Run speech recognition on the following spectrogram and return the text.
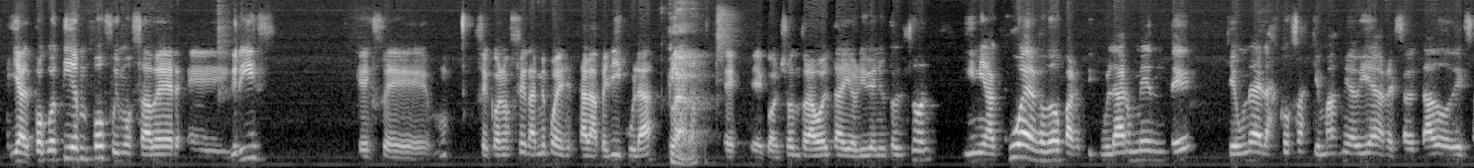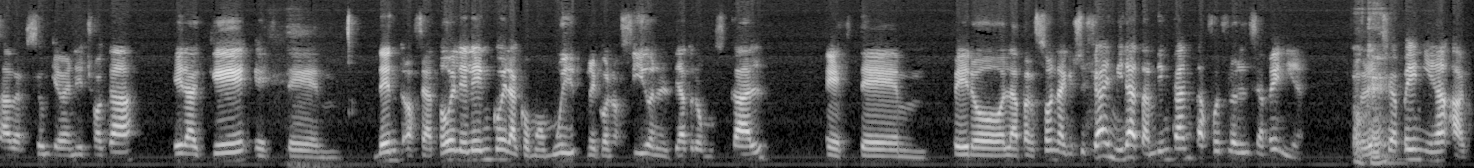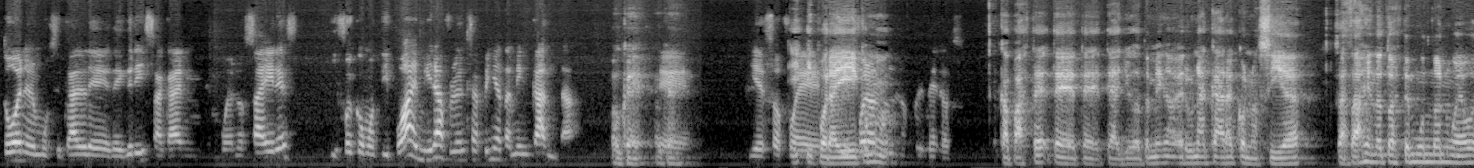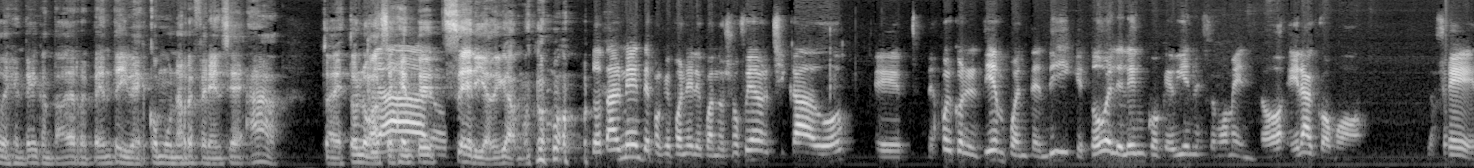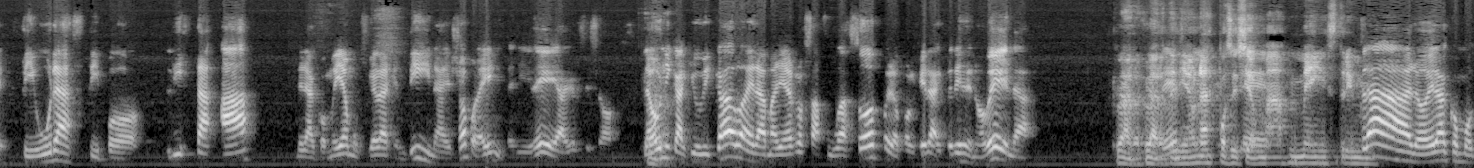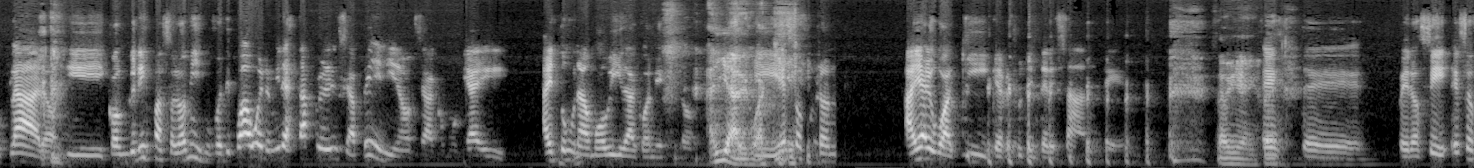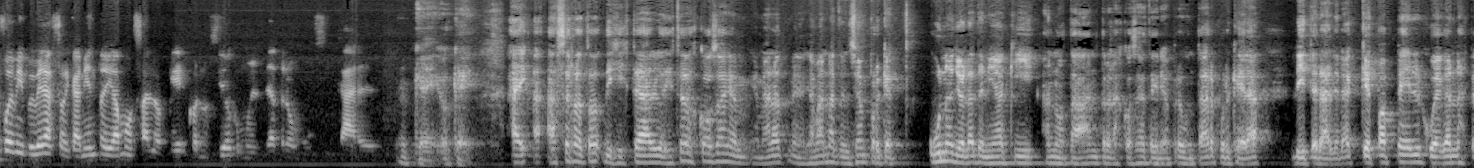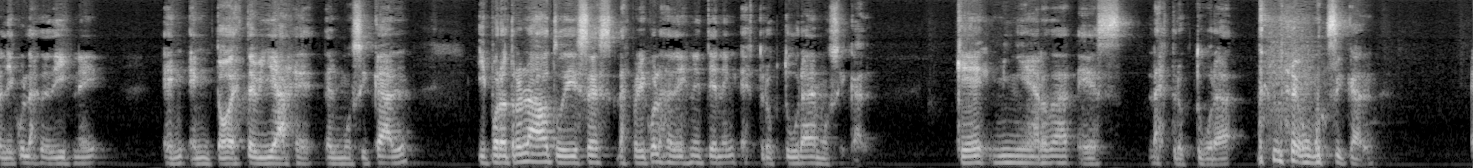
y al poco tiempo fuimos a ver eh, Gris, que es, eh, se conoce también porque está la película, Claro. este, con John Travolta y Olivia Newton-John. Y me acuerdo particularmente que una de las cosas que más me había resaltado de esa versión que habían hecho acá era que este, dentro, o sea, todo el elenco era como muy reconocido en el teatro musical, este, pero la persona que yo dije, ay, mira, también canta fue Florencia Peña. Florencia Peña actuó en el musical de, de Gris acá en, en Buenos Aires y fue como tipo, ay, mira, Florencia Peña también canta. Ok. ok. Eh, y eso fue. Y- y por ahí como- los primeros. Capaz te, te, te, te ayudó también a ver una cara conocida. O sea, estás viendo todo este mundo nuevo de gente que cantaba de repente y ves como una referencia de, ah, o sea, esto lo hace gente seria, digamos. ¿no? Totalmente, porque ponele, cuando yo fui a ver Chicago, eh, después con el tiempo entendí que todo el elenco que vi en ese momento era como, no sé, figuras tipo lista A de la comedia musical argentina. Y yo por ahí ni tenía idea, qué sé yo. La única que ubicaba era María Rosa Fugazot, pero porque era actriz de novela. Claro, claro, tenía una exposición más mainstream. Claro, era como, claro. Y con Gris pasó lo mismo. Fue tipo, ah, bueno, mira, está Florencia Peña. O sea, como que hay, hay toda una movida con esto. Hay algo y aquí. Eso fueron, hay algo aquí que resulta interesante. Está bien. Está bien. Este, pero sí, ese fue mi primer acercamiento, digamos, a lo que es conocido como el teatro musical. Ok, ok. Ay, hace rato dijiste algo, dijiste dos cosas que me, me, llaman la atención porque una yo la tenía aquí anotada entre las cosas que te quería preguntar porque era literal, era qué papel juegan las películas de Disney en, en todo este viaje del musical. Y por otro lado, tú dices, las películas de Disney tienen estructura de musical. ¿Qué mierda es la estructura de un musical?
